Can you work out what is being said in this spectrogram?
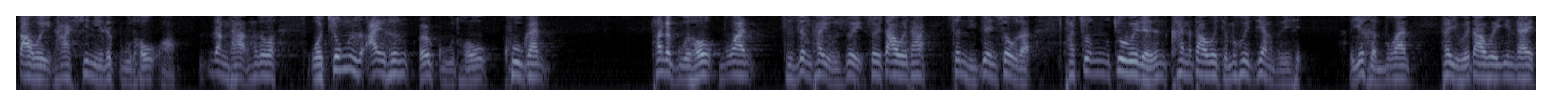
大卫他心里的骨头啊，让他他说我终日哀哼而骨头枯干，他的骨头不安，指证他有罪，所以大卫他身体变瘦了。他周周围的人看到大卫怎么会这样子，也很不安。他以为大卫应该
